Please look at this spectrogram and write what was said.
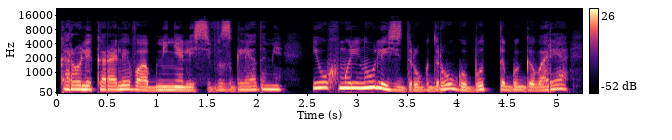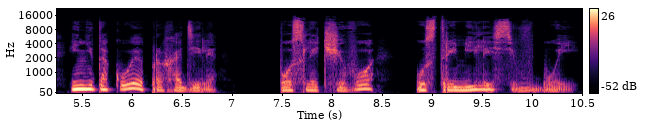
Король и королева обменялись взглядами и ухмыльнулись друг другу, будто бы говоря, и не такое проходили. После чего устремились в бой.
